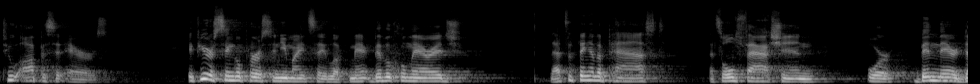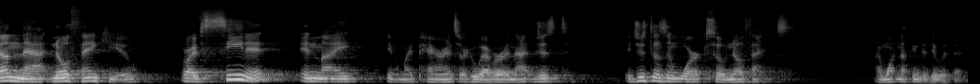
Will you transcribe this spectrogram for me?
two opposite errors. If you're a single person, you might say, look, biblical marriage, that's a thing of the past, that's old fashioned, or been there, done that, no thank you. Or I've seen it in my, you know, my parents or whoever, and that just, it just doesn't work, so no thanks. I want nothing to do with it.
